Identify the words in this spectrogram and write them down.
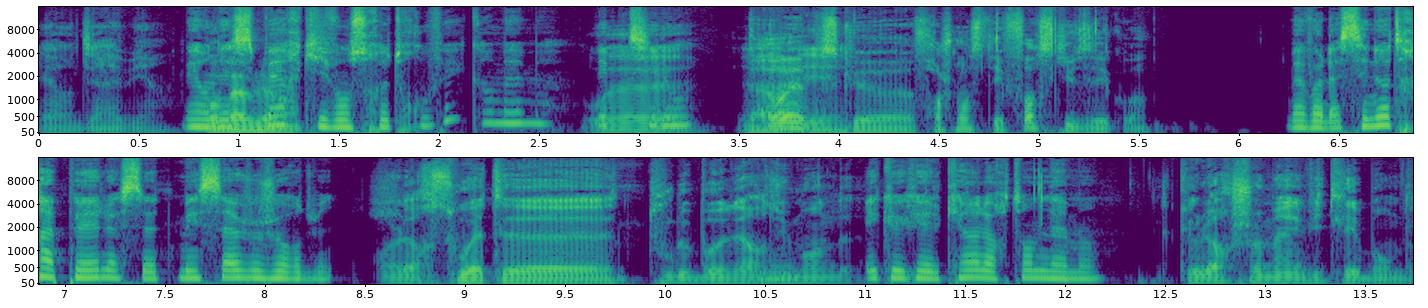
Et on dirait bien. Mais on espère qu'ils vont se retrouver quand même, les petits loups. Bah ouais, Allez, parce que euh, franchement, c'était fort ce qu'ils faisaient, quoi. Bah voilà, c'est notre appel, c'est notre message aujourd'hui. On leur souhaite euh, tout le bonheur du monde. Et que quelqu'un leur tende la main. Que leur chemin évite les bombes,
